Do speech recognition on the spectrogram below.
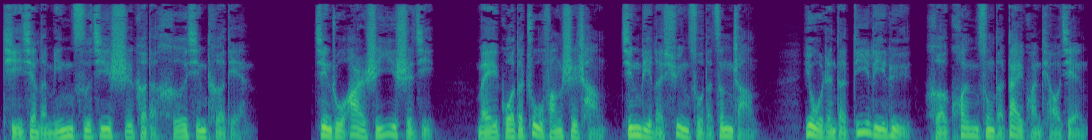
体现了明斯基时刻的核心特点。进入二十一世纪，美国的住房市场经历了迅速的增长，诱人的低利率和宽松的贷款条件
